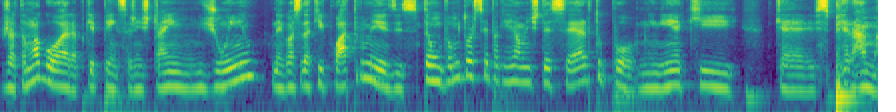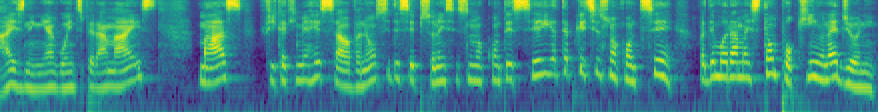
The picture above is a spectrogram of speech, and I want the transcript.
Já estamos agora, porque pensa, a gente tá em junho, o negócio é daqui quatro meses. Então vamos torcer para que realmente dê certo, pô. Ninguém aqui quer esperar mais, ninguém aguenta esperar mais, mas fica aqui minha ressalva, não se decepcionem se isso não acontecer, e até porque se isso não acontecer, vai demorar mais tão pouquinho, né, Johnny?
